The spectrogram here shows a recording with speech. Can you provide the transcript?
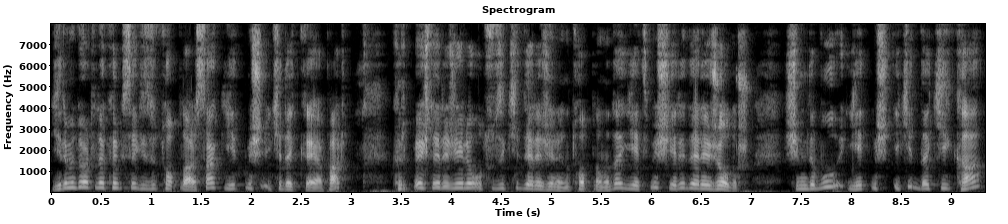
24 ile 48'i toplarsak 72 dakika yapar. 45 derece ile 32 derecenin toplamı da 77 derece olur. Şimdi bu 72 dakika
